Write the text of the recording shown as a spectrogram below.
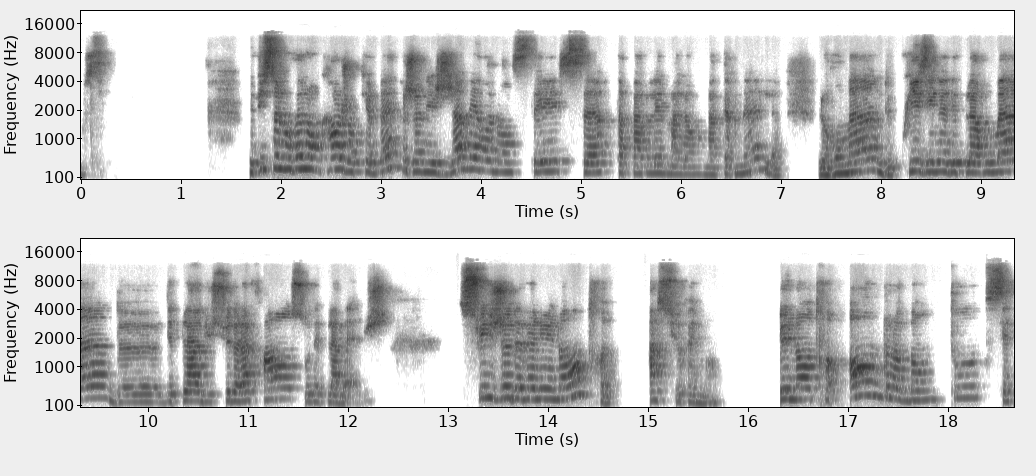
aussi. Depuis ce nouvel ancrage au Québec, je n'ai jamais renoncé, certes, à parler ma langue maternelle, le roumain, de cuisiner des plats roumains, de, des plats du sud de la France ou des plats belges. Suis-je devenue une autre? Assurément. Une autre englobant toutes ces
